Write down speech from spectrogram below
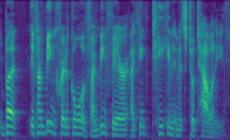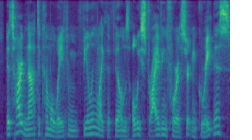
But if I'm being critical, if I'm being fair, I think taken in its totality, it's hard not to come away from feeling like the film's always striving for a certain greatness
